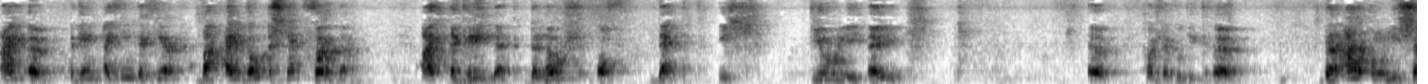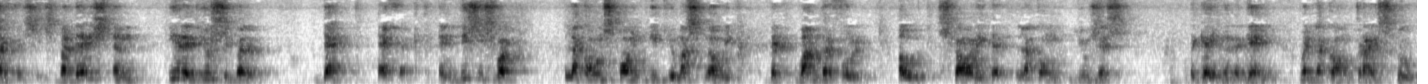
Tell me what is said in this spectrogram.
I uh, again, I think that here, but I go a step further. I agree that the notion of depth is purely a. Uh, how should I put it? Uh, there are only surfaces, but there is an irreducible depth effect. And this is what Lacan's point, if you must know it, that wonderful old story that Lacan uses again and again when Lacan tries to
